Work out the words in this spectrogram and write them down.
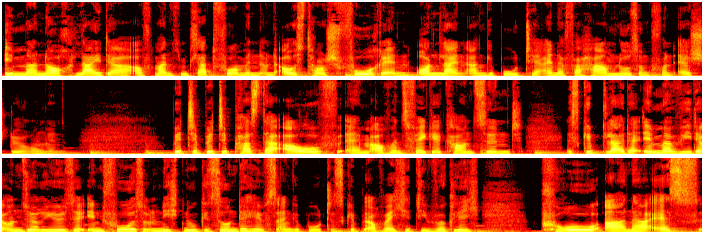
immer noch leider auf manchen Plattformen und Austauschforen Online-Angebote einer Verharmlosung von Essstörungen. Bitte, bitte passt da auf, ähm, auch wenn es Fake-Accounts sind. Es gibt leider immer wieder unseriöse Infos und nicht nur gesunde Hilfsangebote. Es gibt auch welche, die wirklich pro ANA-S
